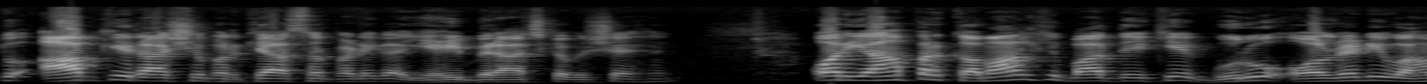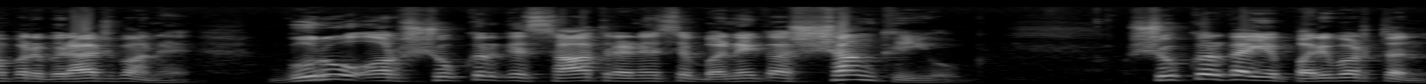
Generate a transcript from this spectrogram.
तो आपकी राशि पर क्या असर पड़ेगा, यही विराज का विषय है। और यहाँ पर कमाल की बात देखिए, गुरु ऑलरेडी वहाँ पर विराजमान है। गुरु और शुक्र के साथ रहने से बनेगा शंख योग। शुक्र का यह परिवर्तन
